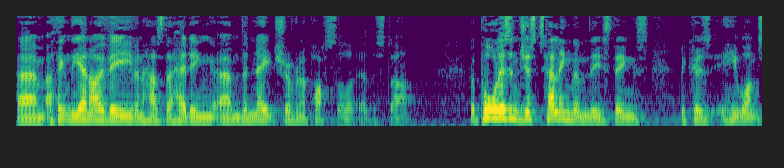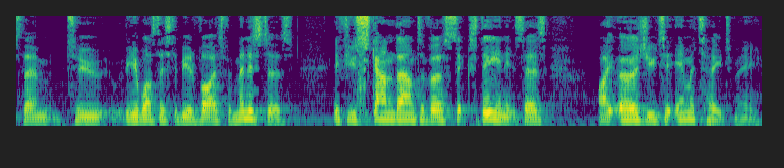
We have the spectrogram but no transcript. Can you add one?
Um, I think the NIV even has the heading, um, The Nature of an Apostle, at the start. But Paul isn't just telling them these things because he wants them to he wants this to be advice for ministers. If you scan down to verse 16 it says, "I urge you to imitate me."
